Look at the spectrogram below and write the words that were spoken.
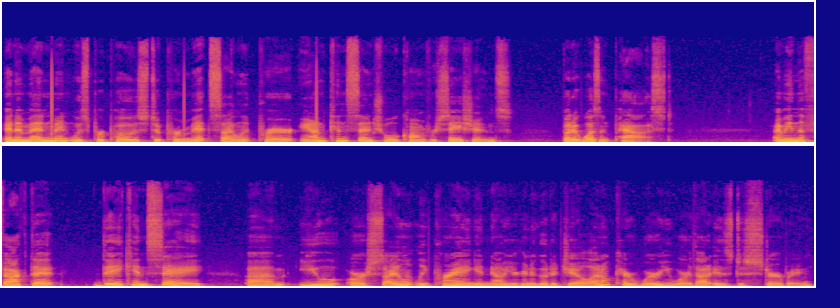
An amendment was proposed to permit silent prayer and consensual conversations, but it wasn't passed. I mean, the fact that they can say um, you are silently praying and now you're going to go to jail. I don't care where you are. That is disturbing.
